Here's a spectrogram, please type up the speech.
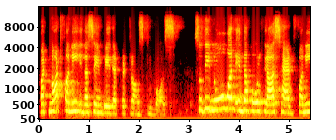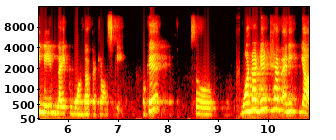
but not funny in the same way that Petronski was. So the no one in the whole class had funny name like Wanda Petronski. Okay, so Wanda didn't have any. Yeah.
